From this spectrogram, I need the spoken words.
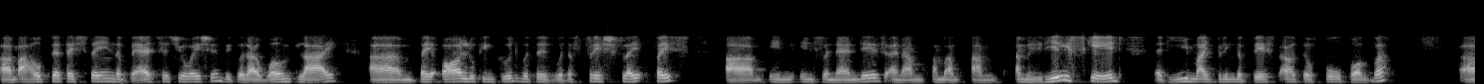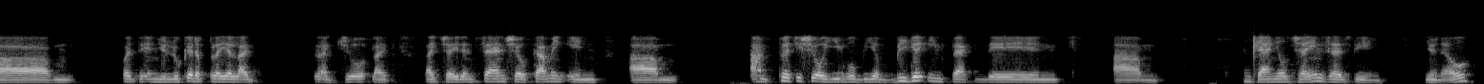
Um, i hope that they stay in the bad situation because i won't lie. Um, they are looking good with a with a fresh face um, in in Fernandes, and I'm, I'm I'm I'm I'm really scared that he might bring the best out of Paul Pogba. Um, but then you look at a player like like Joe, like like Jadon Sancho coming in, um, I'm pretty sure he will be a bigger impact than um, Daniel James has been. You know,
